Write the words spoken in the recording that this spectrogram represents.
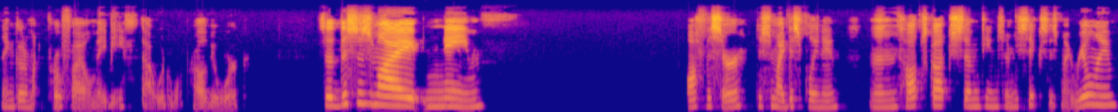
then go to my profile maybe that would probably work so this is my name. Officer this is my display name. And then hopscotch 1776 is my real name.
